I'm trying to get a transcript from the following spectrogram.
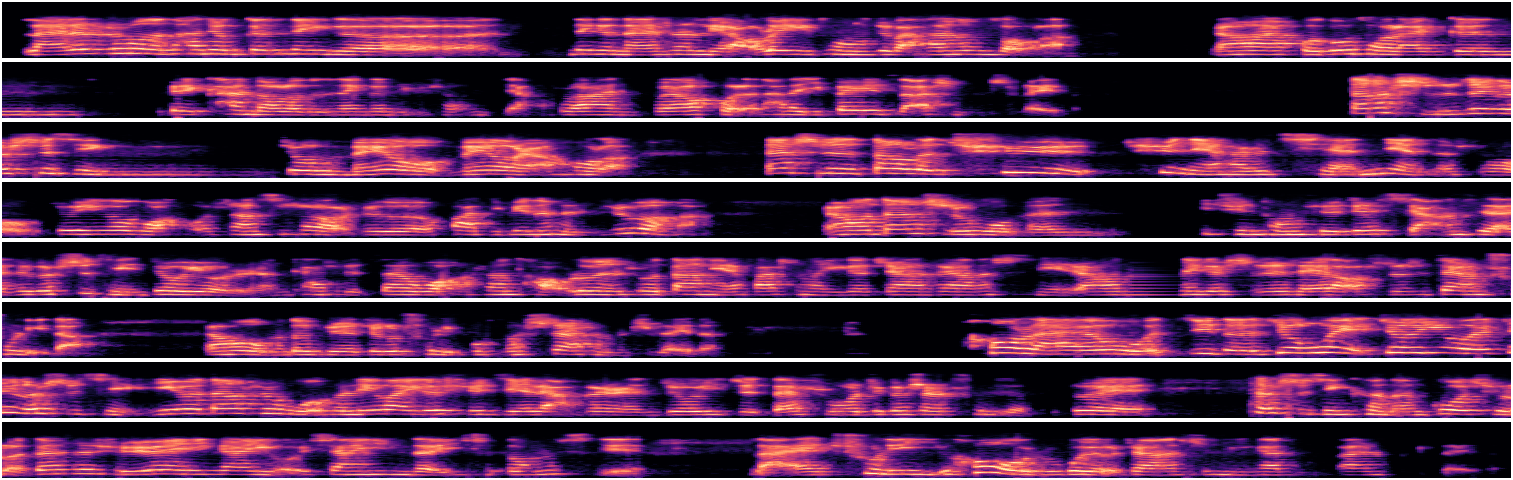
来了之后呢，他就跟那个那个男生聊了一通，就把他弄走了。然后还回过头来跟被看到了的那个女生讲说啊，你不要毁了她的一辈子啊什么之类的。当时这个事情就没有没有然后了。但是到了去去年还是前年的时候，就因为网络上性骚扰这个话题变得很热嘛，然后当时我们一群同学就想起来这个事情，就有人开始在网上讨论说当年发生了一个这样这样的事情，然后那个谁谁谁老师是这样处理的，然后我们都觉得这个处理不合适啊什么之类的。后来我记得就为就因为这个事情，因为当时我和另外一个学姐两个人就一直在说这个事儿处理的不对，这个事情可能过去了，但是学院应该有相应的一些东西来处理以后如果有这样的事情应该怎么办之类的。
